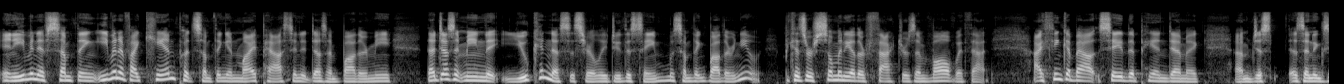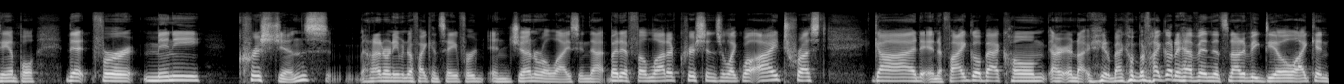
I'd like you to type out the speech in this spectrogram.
And even if something, even if I can put something in my past and it doesn't bother me, that doesn't mean that you can necessarily do the same with something bothering you because there's so many other factors involved with that. I think about, say, the pandemic, um, just as an example, that for many Christians, and I don't even know if I can say for in generalizing that, but if a lot of Christians are like, well, I trust God, and if I go back home, or not, you know, back home, but if I go to heaven, it's not a big deal. I can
